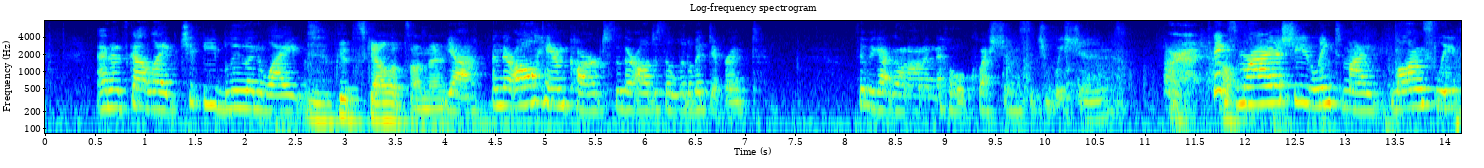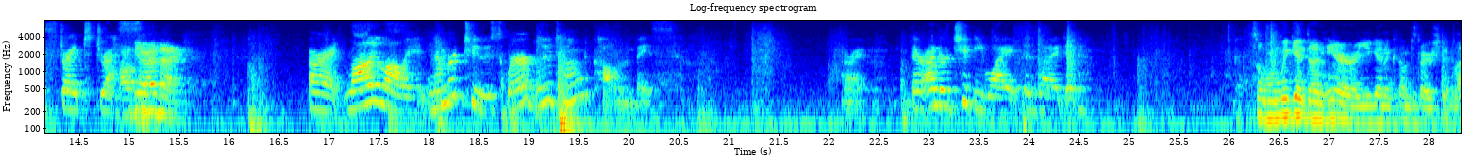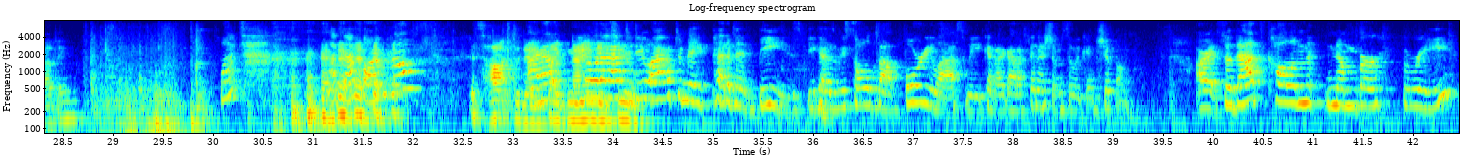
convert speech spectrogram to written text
And it's got like chippy blue and white. and Good scallops on there. Yeah, and they're all hand carved, so they're all just a little bit different. What we got going on in the whole question situation. All right. Thanks, Mariah. She linked my long sleeve striped dress. I'll be right back. All right, Lolly Lolly, number two, square blue toned column base. All right, they're under chippy white is what I did. So when we get done here, are you gonna come start shiplapping? What? At that farmhouse? It's hot today. I It's have, like you know what I have to do? I have to make pediment bees because we sold about 40 last week and I got to finish them so we can ship them. All right, so that's column number three.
